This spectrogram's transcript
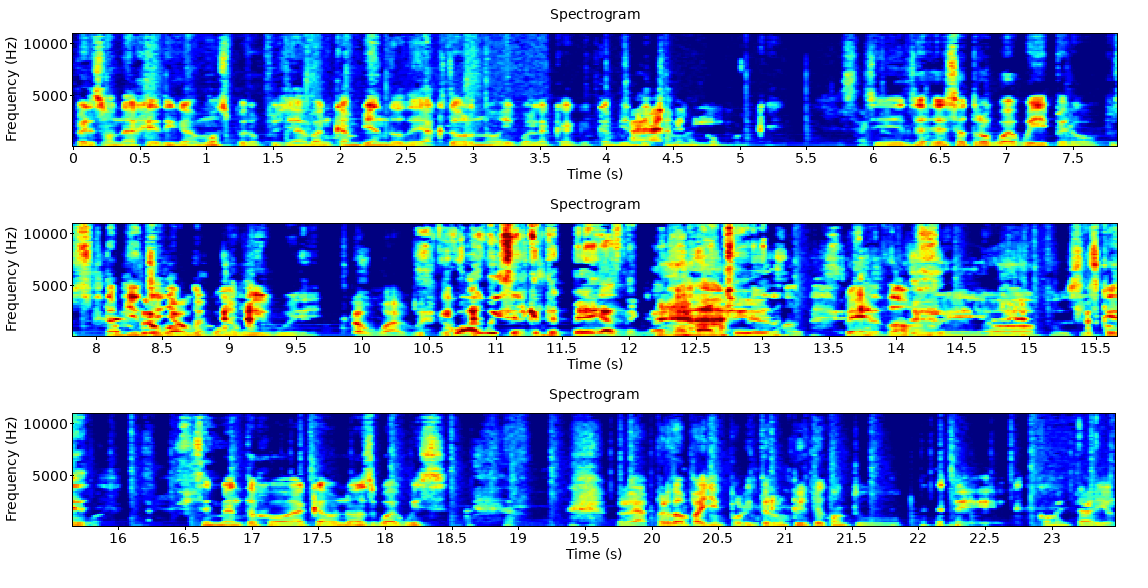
personaje, digamos, pero pues ya van cambiando de actor, ¿no? Igual acá que cambien de chamaco. sí. Porque... Exacto. Sí, es, es otro Huawei, pero pues también se llama. Huawei, güey. Guau, güey. Huawei es el que te pegas, no manches. Perdón, perdón, güey. Oh, pues es que se me antojó acá unos Huaweis. Pero, ah, Perdón, Payín, por interrumpirte con tu eh, comentario.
